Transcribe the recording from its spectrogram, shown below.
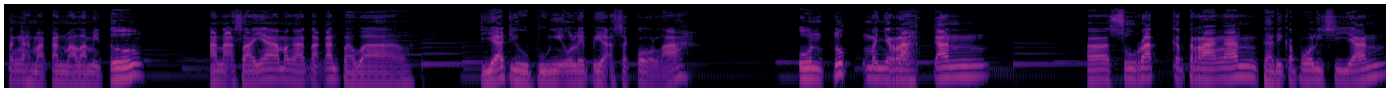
tengah makan malam itu anak saya mengatakan bahwa dia dihubungi oleh pihak sekolah untuk menyerahkan uh, surat keterangan dari kepolisian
